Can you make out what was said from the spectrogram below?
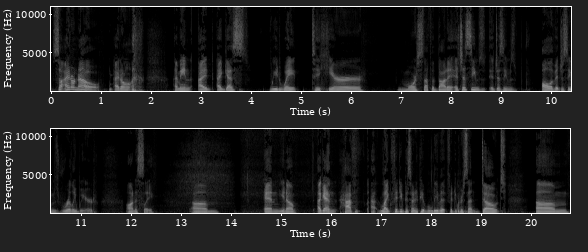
so i don't know. I don't i mean i i guess we'd wait to hear more stuff about it. It just seems it just seems all of it just seems really weird honestly. Um and you know again half like 50% of people believe it 50% don't. Um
